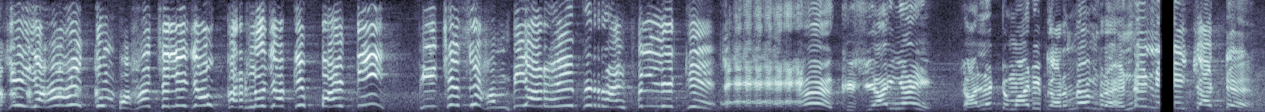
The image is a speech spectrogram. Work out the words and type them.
ये यहाँ है, तुम वहाँ चले जाओ, कर लो जाके पार्टी। पीछे से हम भी आ रहे हैं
